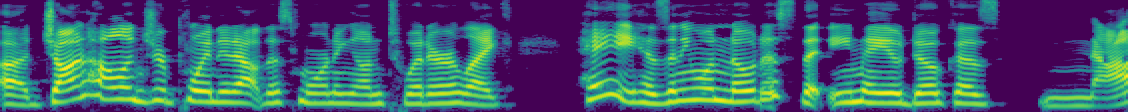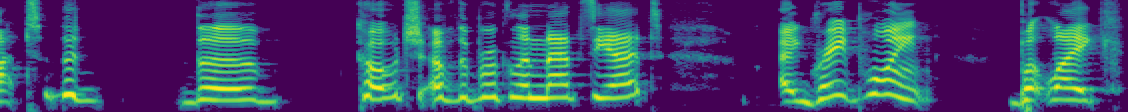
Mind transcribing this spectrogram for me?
uh, John Hollinger pointed out this morning on Twitter, like, "Hey, has anyone noticed that Ime Udoka's not the the coach of the Brooklyn Nets yet?" A great point, but like,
